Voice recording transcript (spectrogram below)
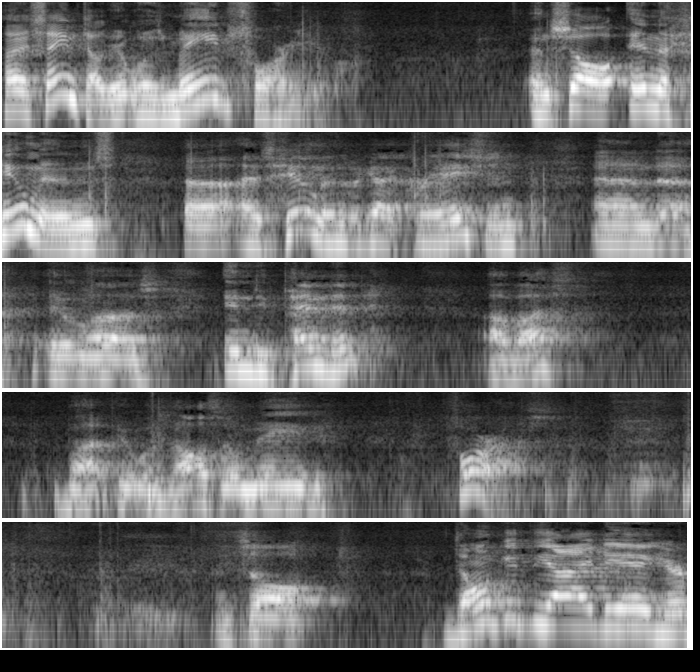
By the same token, it was made for you. And so in the humans, uh, as humans, we got creation, and uh, it was independent of us, but it was also made for us. And so don't get the idea you're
